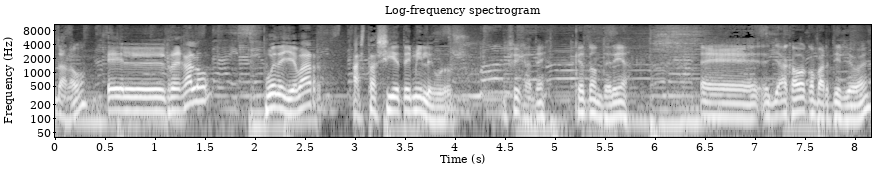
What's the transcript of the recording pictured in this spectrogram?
Dalo. El regalo puede llevar hasta 7.000 euros. Fíjate, qué tontería. Eh, ya acabo de compartir yo, ¿eh?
